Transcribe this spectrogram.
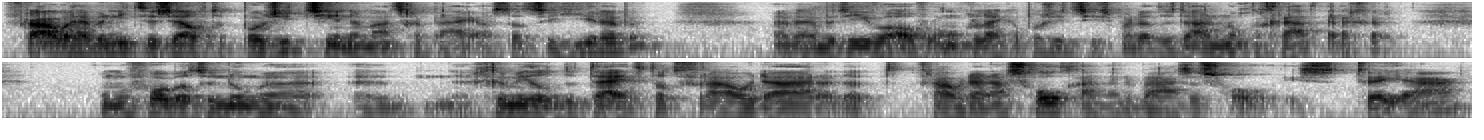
vrouwen hebben niet dezelfde positie in de maatschappij als dat ze hier hebben. Eh, we hebben het hier wel over ongelijke posities, maar dat is daar nog een graad erger. Om een voorbeeld te noemen, eh, de gemiddelde tijd dat vrouwen, daar, dat vrouwen daar naar school gaan, naar de basisschool, is twee jaar.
